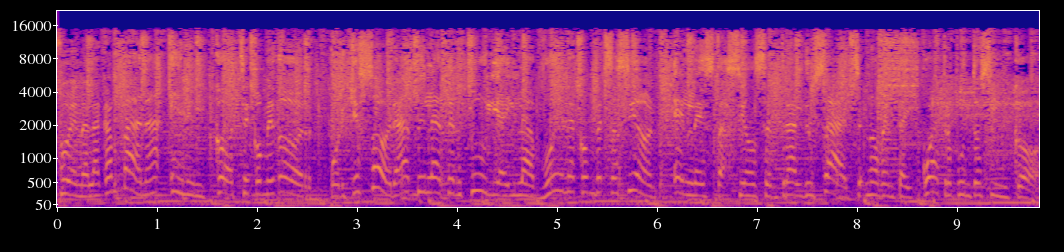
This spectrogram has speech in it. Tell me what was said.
Suena la campana en el coche comedor, porque es hora de la tertulia y la buena conversación en la estación central de Usage 94.5.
